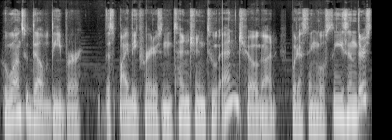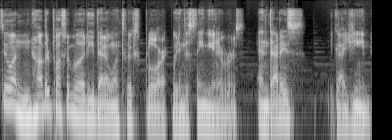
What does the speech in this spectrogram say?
who want to delve deeper Despite the creator's intention to end Shogun with a single season, there's still another possibility that I want to explore within the same universe, and that is Gaijin.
